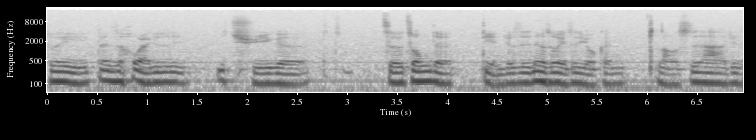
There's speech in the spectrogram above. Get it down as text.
所以，但是后来就是一取一个折中的。点就是那个时候也是有跟老师啊，就是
